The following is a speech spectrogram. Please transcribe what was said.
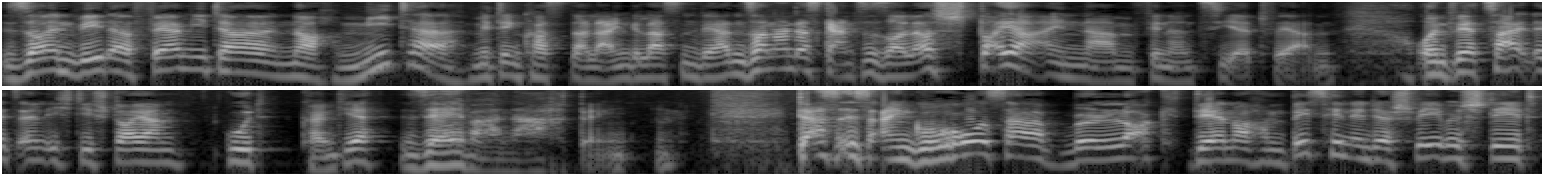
sollen weder Vermieter noch Mieter mit den Kosten allein gelassen werden, sondern das Ganze soll aus Steuereinnahmen finanziert werden. Und wer zahlt letztendlich die Steuern? Gut, könnt ihr selber nachdenken. Das ist ein großer Block, der noch ein bisschen in der Schwebe steht,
